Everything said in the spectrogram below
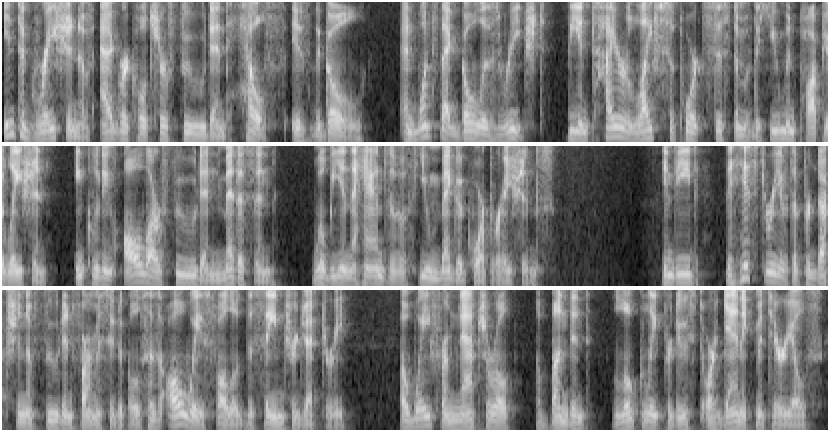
Integration of agriculture, food, and health is the goal, and once that goal is reached, the entire life support system of the human population, including all our food and medicine, will be in the hands of a few megacorporations. Indeed, the history of the production of food and pharmaceuticals has always followed the same trajectory away from natural, abundant, locally produced organic materials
